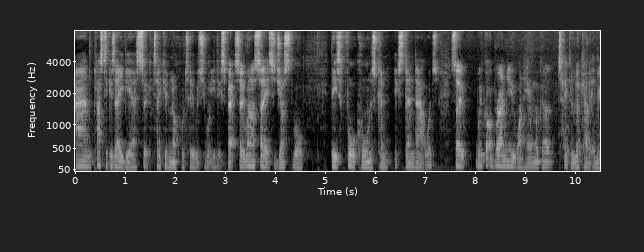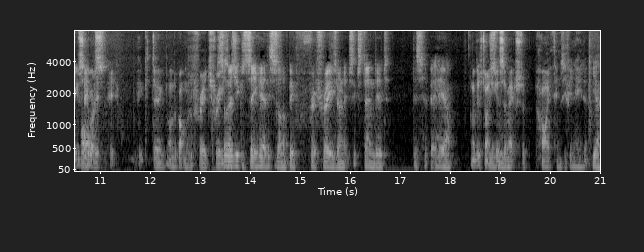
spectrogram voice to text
And the plastic is ABS so it can take a knock or two which is what you'd expect. So when I say it's adjustable these four corners can extend outwards. So we've got a brand new one here and we're going to take a look at it in You the can see what it, it, it could do on the bottom of a fridge freezer. so as you can see here this is on a big fridge freezer and it's extended this bit here it looks like you can get some- extra height things if you need it. yeah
